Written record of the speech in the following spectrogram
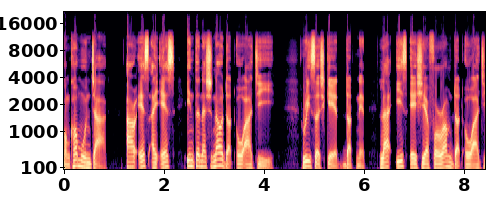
ของข้อมูลจาก rsis international.org researchgate.net และ eastasiaforum.org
